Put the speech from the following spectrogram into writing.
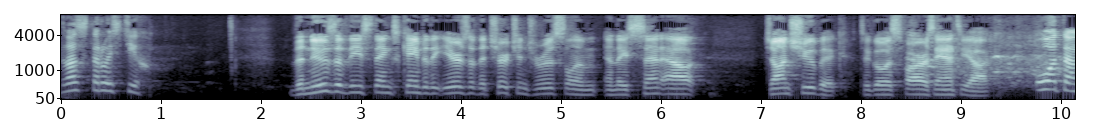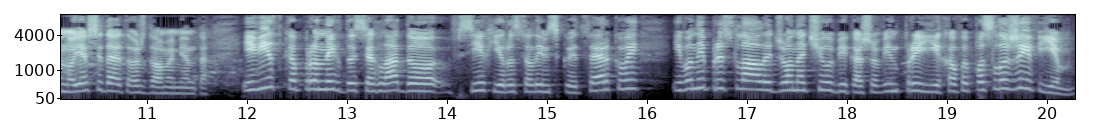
22 стих. The news of these things came to the ears of the church in Jerusalem, and they sent out John Shubik to go as far as Antioch. От оно, я всегда этого ждала момента. І вістка про них досягла до всіх Єрусалимської церкви, і вони прислали Джона Чубіка, щоб він приїхав і послужив їм.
